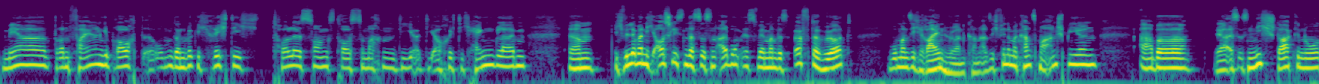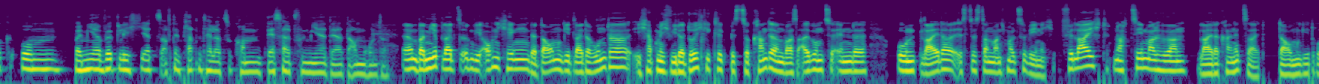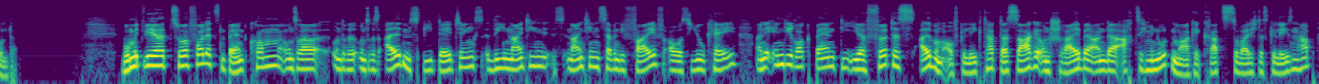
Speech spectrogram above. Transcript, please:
mehr dran feilen gebraucht, äh, um dann wirklich richtig tolle Songs draus zu machen, die, die auch richtig hängen bleiben. Ähm, ich will aber nicht ausschließen, dass das ein Album ist, wenn man das öfter hört, wo man sich reinhören kann. Also ich finde, man kann es mal anspielen, aber Ja, es ist nicht stark genug, um bei mir wirklich jetzt auf den Plattenteller zu kommen. Deshalb von mir der Daumen runter. Ähm, bei mir bleibt es irgendwie auch nicht hängen. Der Daumen geht leider runter. Ich habe mich wieder durchgeklickt bis zur Kante, dann war das Album zu Ende. Und leider ist es dann manchmal zu wenig. Vielleicht nach zehnmal hören, leider keine Zeit. Daumen geht runter. Womit wir zur vorletzten Band kommen, unserer, unsere, unseres Alben-Speed-Datings, The 19, 1975 aus UK, eine Indie-Rock-Band, die ihr viertes Album aufgelegt hat, das sage und schreibe an der 80-Minuten-Marke kratzt, soweit ich das gelesen habe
